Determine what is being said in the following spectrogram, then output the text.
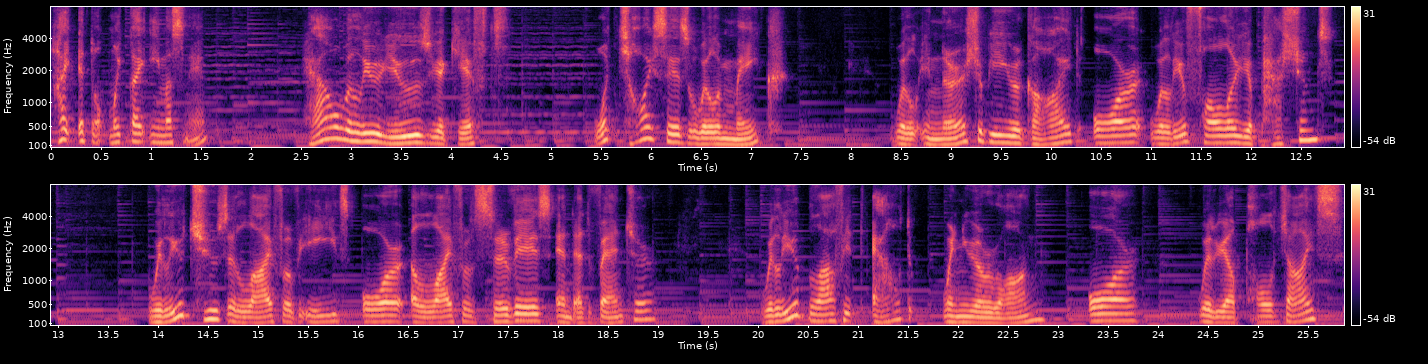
はい、えっと、もう一回言いますね。How will you use your gifts? What choices will you make? Will inertia be your guide or will you follow your passions? Will you choose a life of ease or a life of service and adventure? Will you bluff it out when you are wrong or will you apologize?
